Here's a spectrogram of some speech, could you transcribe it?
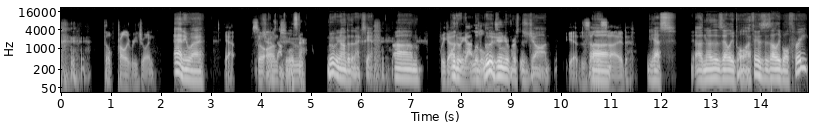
They'll probably rejoin. Anyway, Yeah. So sure on to moving on to the next game. Um, we got what do we got? Little Lou Lou. Jr. versus John. Yeah, the Zella Uh, side. Yes, another Zelly Bowl. I think this is Zelly Bowl three.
